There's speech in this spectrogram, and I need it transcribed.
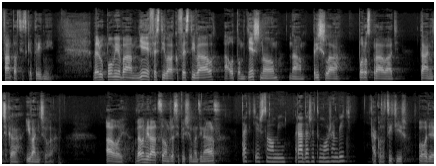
fantastické 3 dní. Veru, poviem vám, nie je festival ako festival a o tom dnešnom nám prišla porozprávať Tánička Ivaničová. Ahoj, veľmi rád som, že si prišiel medzi nás. Taktiež som veľmi rada, že tu môžem byť. Ako sa cítiš? V pohode?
